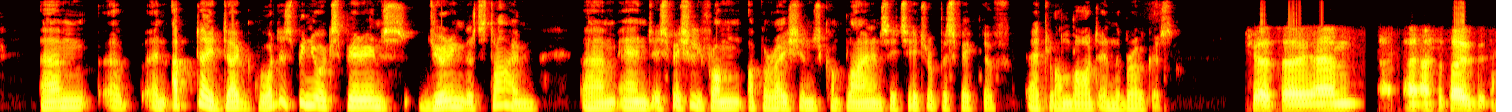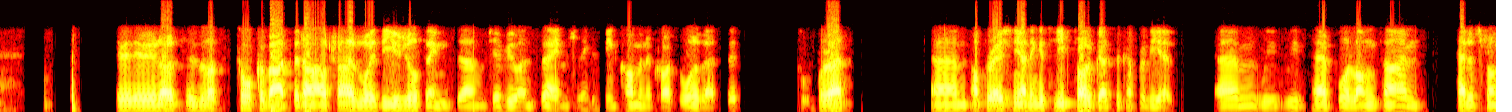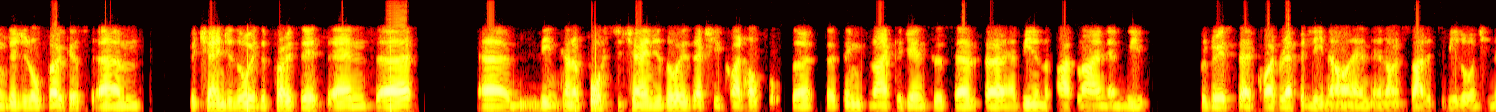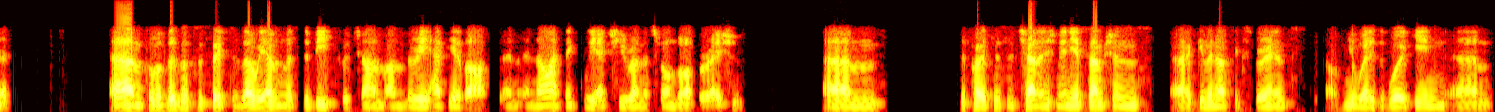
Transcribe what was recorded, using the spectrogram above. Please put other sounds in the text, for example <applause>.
uh, an update, Doug. What has been your experience during this time? Um, and especially from operations, compliance, etc. perspective at Lombard and the brokers? Sure. So um, I, I, suppose there, there a lot of, there's a lot to talk about, but I'll, I'll try to avoid the usual things, um, which everyone's saying, which I think has been common across all of us. But for us, um, operationally, I think it's leapfrogged us a couple of years. Um, we, we've had for a long time had a strong digital focus, um, but change is always a process, and uh, uh, being kind of forced to change is always actually quite helpful. So, so things like Agensis have uh, have been in the pipeline, and we've progressed that quite rapidly now, and, and are excited to be launching it. Um, from a business perspective, though, we haven't missed a beat, which I'm I'm very happy about, and, and now I think we actually run a stronger operation. Um, the process has challenged many assumptions, uh, given us experience of new ways of working, um,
